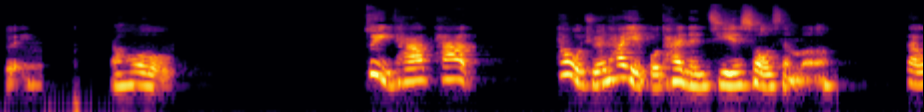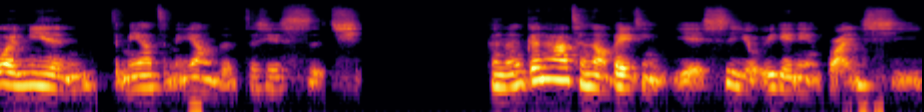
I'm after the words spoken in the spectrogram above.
对，然后，所以他他他，我觉得他也不太能接受什么在外面怎么样怎么样的这些事情，可能跟他成长背景也是有一点点关系。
